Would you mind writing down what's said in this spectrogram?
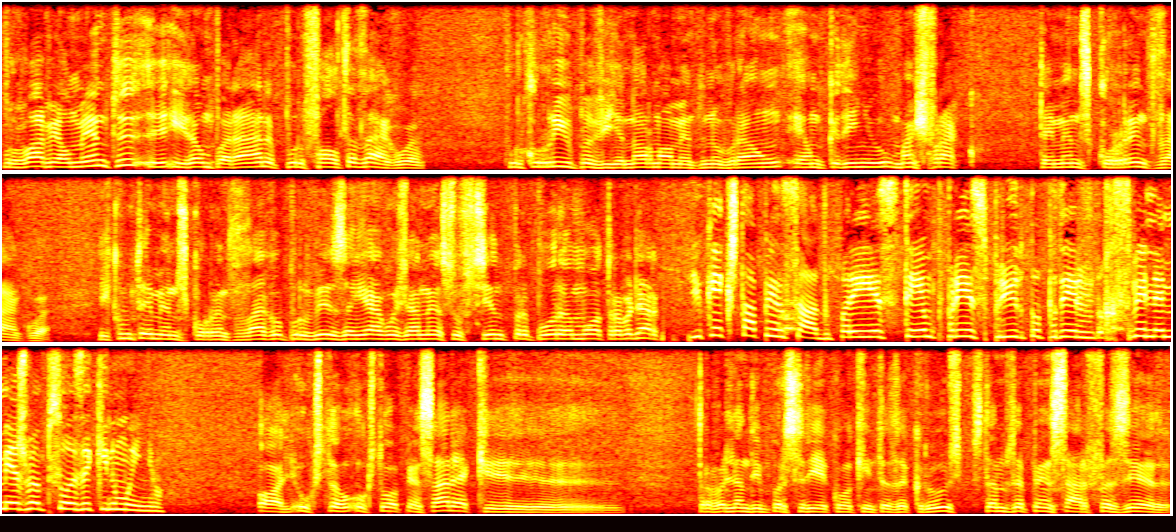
Provavelmente eh, irão parar por falta de água, porque o rio Pavia normalmente no verão é um bocadinho mais fraco, tem menos corrente de água e como tem menos corrente de água, por vezes a água já não é suficiente para pôr a mão a trabalhar. E o que é que está pensado para esse tempo, para esse período, para poder receber na mesma pessoas aqui no Moinho? Olha, o que estou, o que estou a pensar é que trabalhando em parceria com a Quinta da Cruz, estamos a pensar fazer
